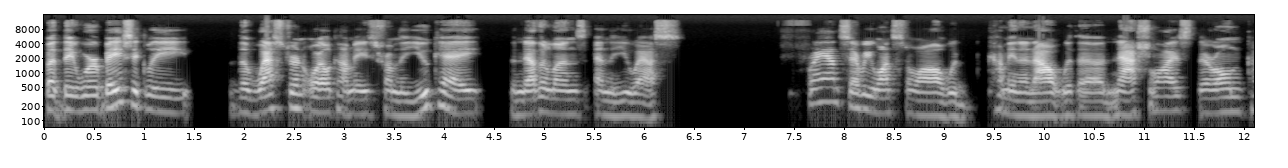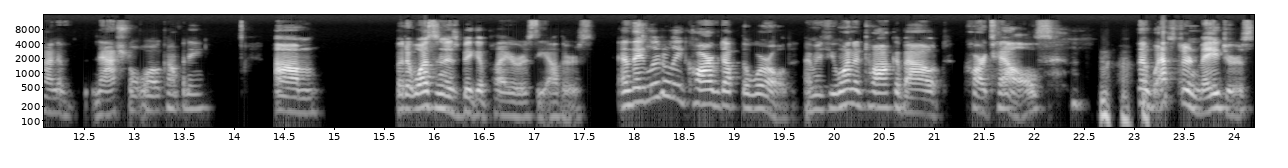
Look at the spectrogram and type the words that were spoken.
But they were basically the Western oil companies from the UK, the Netherlands, and the US. France, every once in a while, would come in and out with a nationalized, their own kind of national oil company. Um, but it wasn't as big a player as the others. And they literally carved up the world. I mean, if you want to talk about cartels, the Western majors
